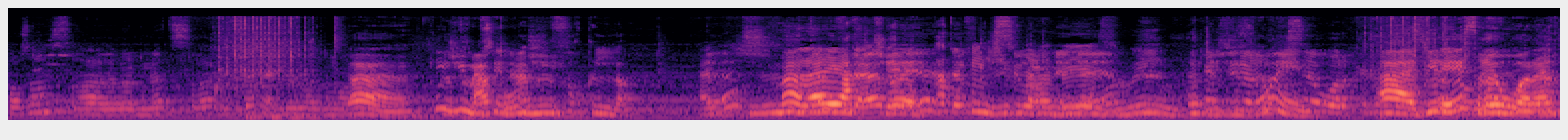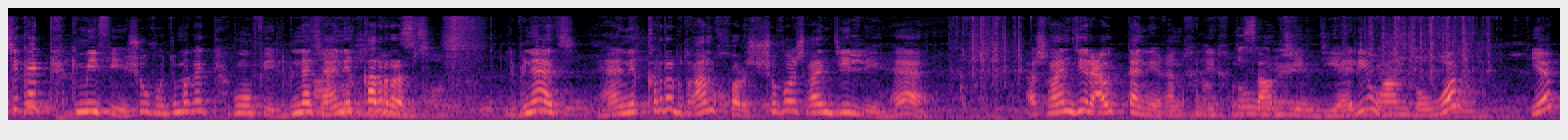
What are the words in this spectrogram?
خصوصا الصغار دابا البنات الصغار بزاف عندهم هاد الموضوع. آه. كيجي مع خصني نعمل كل شيء الفوق لا. علاش؟ ما لا يا أختي. كيجيب العباية زوين. زوين. آه ديري صغيور أنت كتحكمي فيه. شوفوا نتوما كتحكموا فيه. البنات هاني قربت. البنات هاني قربت غنخرج. شوفوا اش غندير ليه. ها. اش غندير؟ عاوتاني غنخلي 5 سنتيم ديالي وغندور. ياك؟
